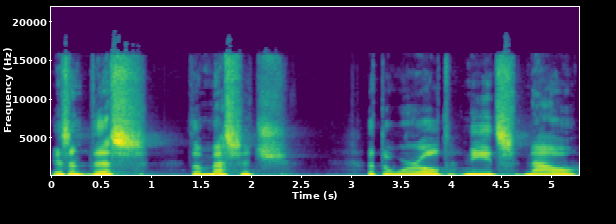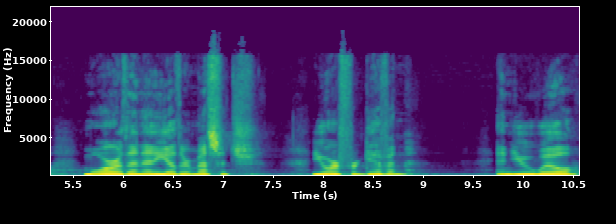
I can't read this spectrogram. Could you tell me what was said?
Isn't this the message that the world needs now more than any other message? You are forgiven and you will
